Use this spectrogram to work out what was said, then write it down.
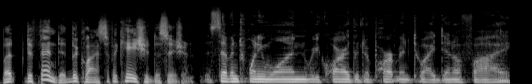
but defended the classification decision. The 721 required the department to identify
